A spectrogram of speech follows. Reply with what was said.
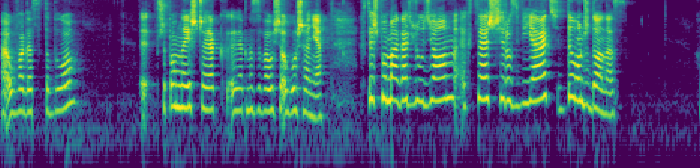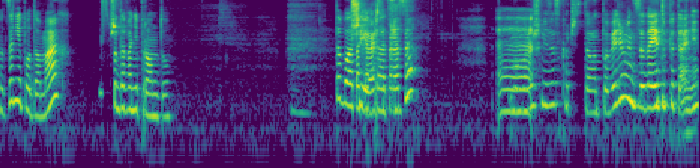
A uwaga, co to było? E, Przypomnę jeszcze, jak, jak nazywało się ogłoszenie. Chcesz pomagać ludziom? Chcesz się rozwijać? Dołącz do nas. Chodzenie po domach i sprzedawanie prądu. To była taka Przyjęłaś tę praca. pracę? E, możesz mnie zaskoczyć z tą odpowiedzią, więc zadaję to pytanie.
